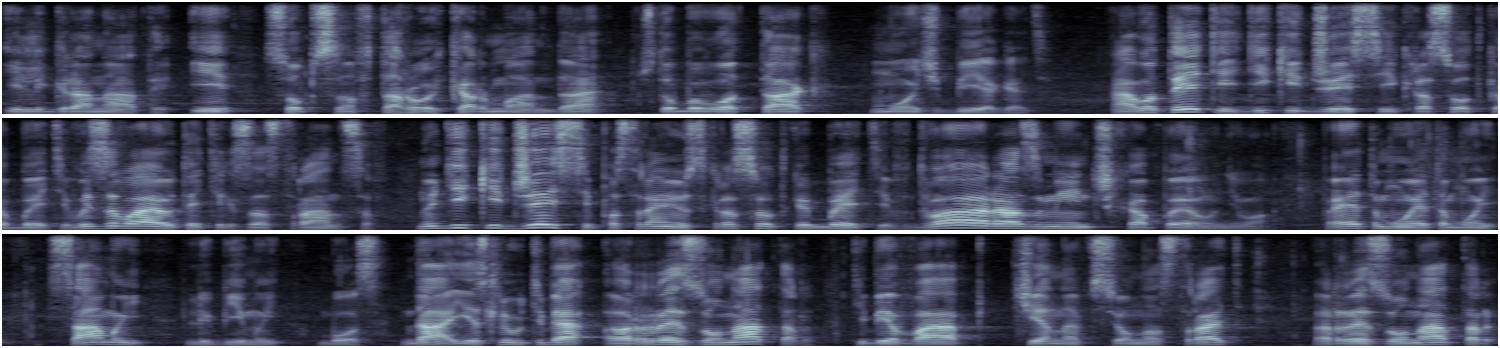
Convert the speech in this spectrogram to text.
или гранаты. И, собственно, второй карман, да, чтобы вот так мочь бегать. А вот эти, Дикий Джесси и Красотка Бетти, вызывают этих застранцев. Но Дикий Джесси по сравнению с Красоткой Бетти в два раза меньше хп у него. Поэтому это мой самый любимый босс. Да, если у тебя резонатор, тебе вообще на все насрать. Резонатор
